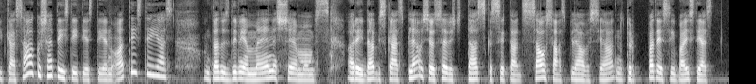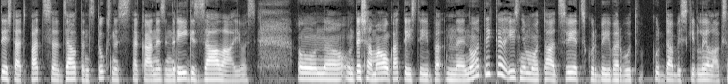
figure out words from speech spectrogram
it kā sākuši attīstīties, tie nu attīstījās. Un tad uz diviem mēnešiem mums arī dabiskās pļavas, jo sevišķi tas, kas ir tādas sausās pļavas, jā, nu, tur patiesībā izstījās tieši tāds pats dzeltens tuksnesis, tā kā, nezinu, Rīgas zālājos. Uh, un tiešām auga attīstība nenotika, izņemot tādas vietas, kur bija varbūt, kur dabiski ir lielāks,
